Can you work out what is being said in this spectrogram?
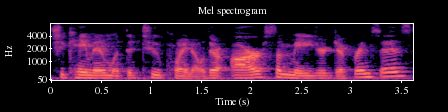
she came in with the 2.0. There are some major differences,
